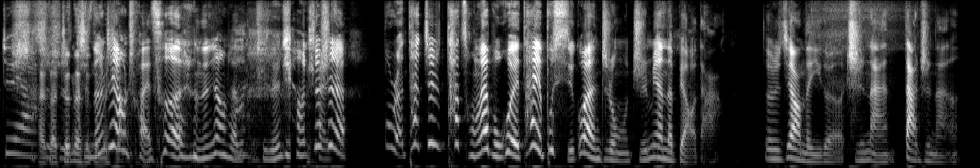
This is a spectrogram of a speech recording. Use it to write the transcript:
对啊，哎他真的只能这样揣测，只能这样揣测啊，只能这样就是不然他这他从来不会，他也不习惯这种直面的表达，都是这样的一个直男，大直男。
